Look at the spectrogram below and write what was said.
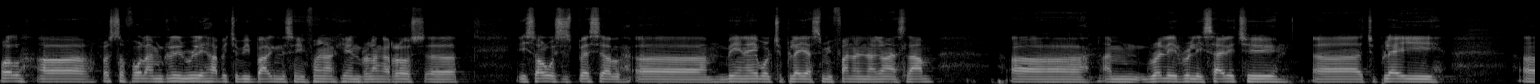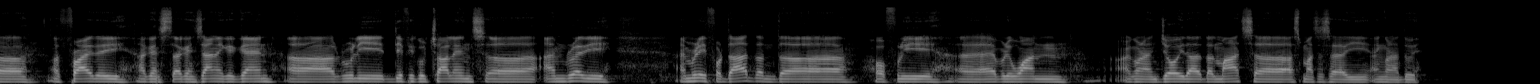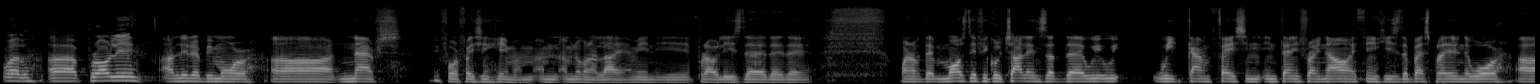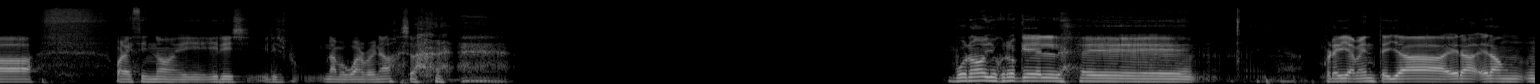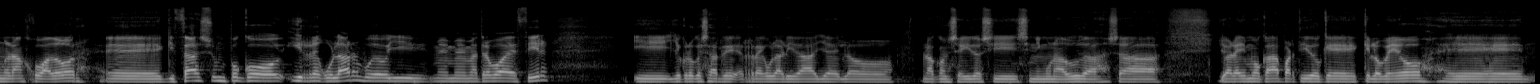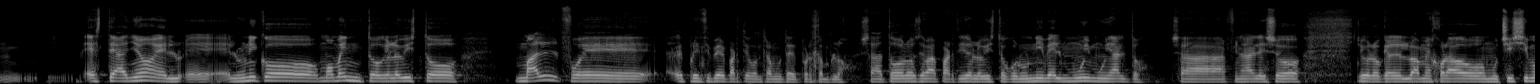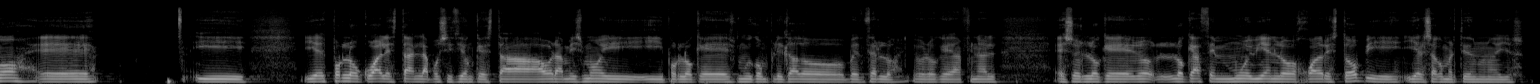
Well, uh, first of all, I'm really, really happy to be back in the semi-final here in Roland Garros. Uh, it's always special uh, being able to play a semi-final in a Grand Slam. Uh, I'm really, really excited to uh, to play uh, on Friday against against Jannik again. Uh, really difficult challenge. Uh, I'm ready. I'm ready for that, and uh, hopefully uh, everyone are gonna enjoy that, that match uh, as much as I, I'm gonna do it. Well, uh, probably a little bit more uh, nerves before facing him. I'm, I'm, I'm not gonna lie. I mean, he probably is the, the, the one of the most difficult challenges that uh, we, we we can face in, in tennis right now. I think he's the best player in the world. Uh, well, I think no, it, is it is number one right now. So. Bueno, yo creo que él eh, previamente ya era, era un, gran jugador, eh, quizás un poco irregular, voy, me, atrevo a decir, y yo creo que esa re- regularidad ya lo, lo ha conseguido sin, sin ninguna duda. O sea, yo ahora mismo cada partido que, que lo veo, eh, este año el, eh, el único momento que lo he visto mal fue el principio del partido contra Mutet, por ejemplo. O sea, todos los demás partidos lo he visto con un nivel muy, muy alto. O sea, al final eso yo creo que lo ha mejorado muchísimo eh, y, y es por lo cual está en la posición que está ahora mismo y, y por lo que es muy complicado vencerlo. Yo creo que al final eso es lo que, lo, lo que hacen muy bien los jugadores top y, y él se ha convertido en uno de ellos.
